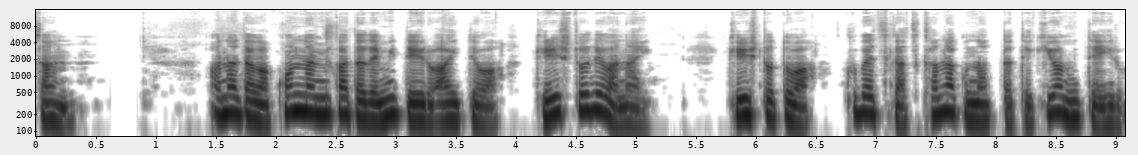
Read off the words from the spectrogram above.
3. あなたがこんな見方で見ている相手はキリストではない。キリストとは区別がつかなくなった敵を見ている。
